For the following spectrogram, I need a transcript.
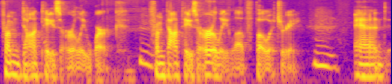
from Dante's early work, hmm. from Dante's early love poetry. Hmm. And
